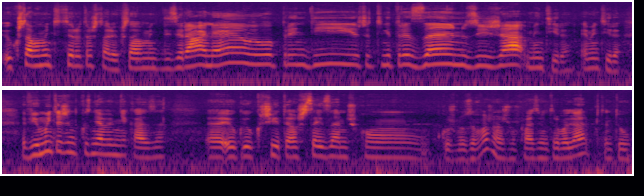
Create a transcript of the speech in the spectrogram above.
eu gostava muito de ter outra história. Eu gostava muito de dizer: Ah, não, eu aprendi, eu já tinha 3 anos e já. Mentira, é mentira. Havia muita gente que cozinhava em minha casa. Uh, eu, eu cresci até aos 6 anos com, com os meus avós, os meus pais iam trabalhar, portanto eu,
